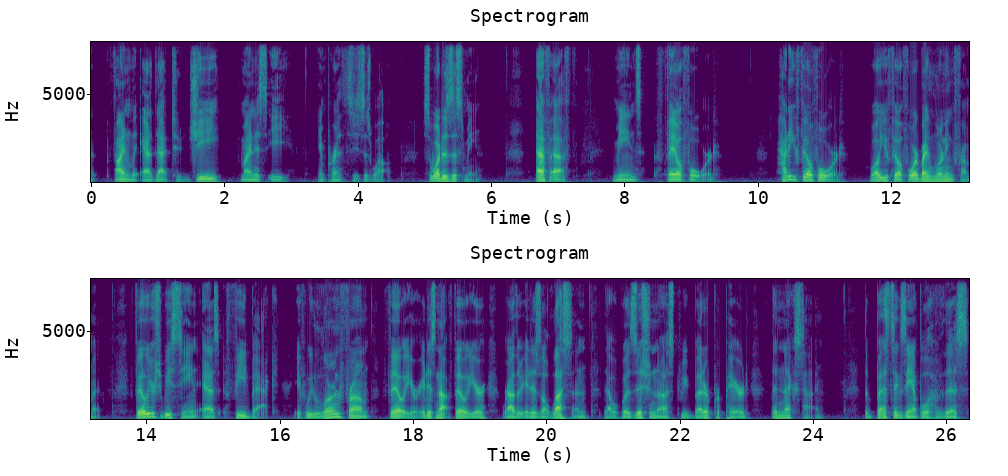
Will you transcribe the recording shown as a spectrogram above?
then finally add that to G minus E in parentheses as well. So, what does this mean? FF means fail forward. How do you fail forward? Well, you fail forward by learning from it. Failure should be seen as feedback. If we learn from failure, it is not failure, rather, it is a lesson that will position us to be better prepared the next time. The best example of this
